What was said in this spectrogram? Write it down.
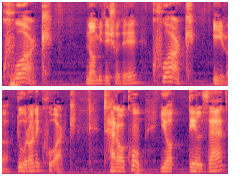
کوارک نامیده شده کوارک ایرا دوران کوارک. تراکم یا قلزت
